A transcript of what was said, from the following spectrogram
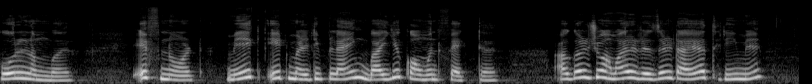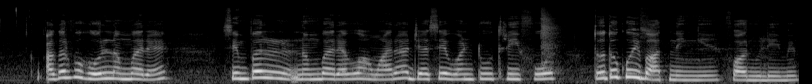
whole number. If not, make it multiplying by a common factor अगर जो हमारा रिज़ल्ट आया थ्री में अगर वो होल नंबर है सिंपल नंबर है वो हमारा जैसे वन टू थ्री फोर तो तो कोई बात नहीं है फॉर्मूले में।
